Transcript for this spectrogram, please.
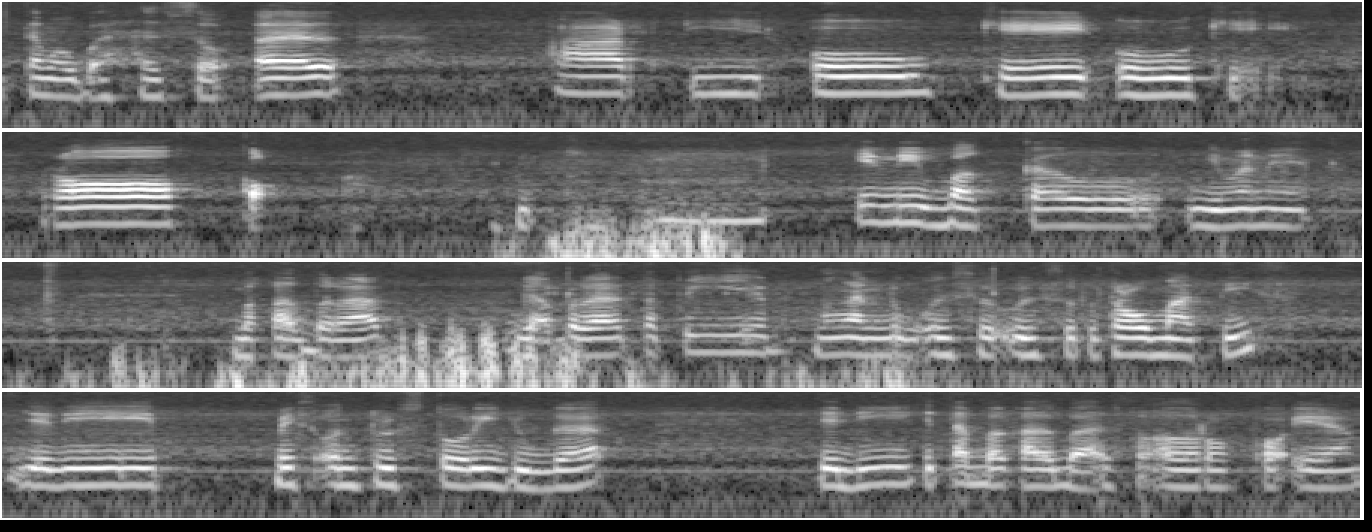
kita mau bahas soal R E ini bakal gimana ya? Bakal berat nggak berat tapi mengandung unsur-unsur traumatis. Jadi based on true story juga. Jadi kita bakal bahas soal rokok ya.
